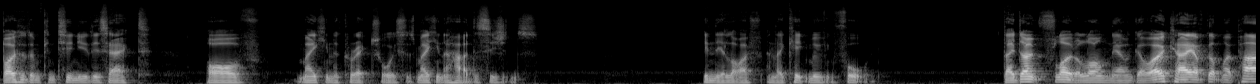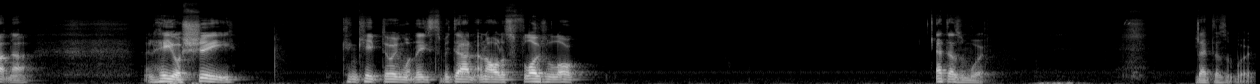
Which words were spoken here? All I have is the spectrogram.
both of them continue this act of making the correct choices, making the hard decisions in their life, and they keep moving forward. They don't float along now and go, okay, I've got my partner, and he or she can keep doing what needs to be done, and I'll just float along. That doesn't work. That doesn't work.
